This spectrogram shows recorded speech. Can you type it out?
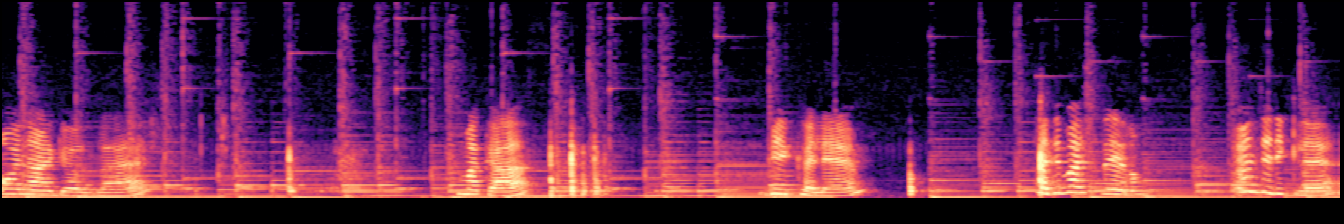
oynar gözler, makas, bir kalem. Hadi başlayalım. Öncelikle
